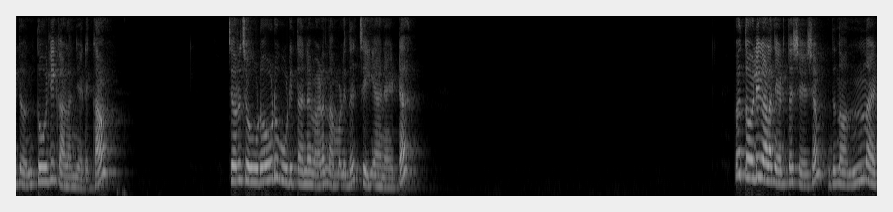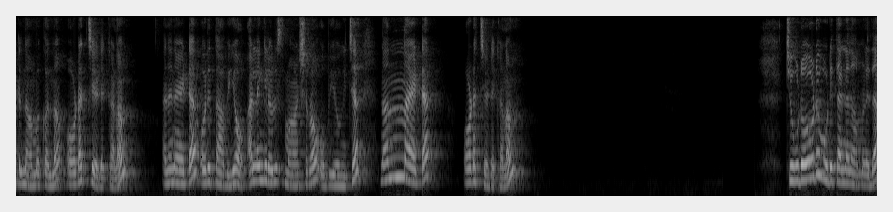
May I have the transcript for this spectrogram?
ഇതൊന്ന് തൊലി കളഞ്ഞെടുക്കാം. ചെറു ചൂടോടുകൂടി തന്നെ വേണം നമ്മളിത് ചെയ്യാനായിട്ട്. ഇപ്പോൾ തൊലി കളഞ്ഞെടുത്ത ശേഷം ഇത് നന്നായിട്ട് നമുക്കൊന്ന് ഉടച്ചെടുക്കണം. അതിനായിട്ട് ഒരു തവിയോ അല്ലെങ്കിൽ ഒരു സ്മാഷറോ ഉപയോഗിച്ച് നന്നായിട്ട് ഉടച്ചെടുക്കണം. ചൂടോടുകൂടി തന്നെ നമ്മളിത്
